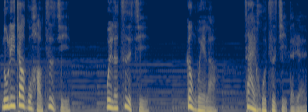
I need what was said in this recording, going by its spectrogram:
努力照顾好自己，为了自己，更为了。在乎自己的人。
